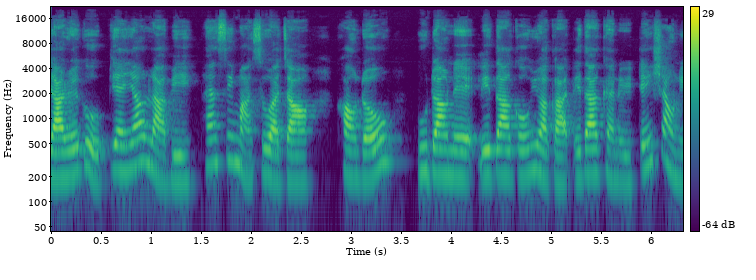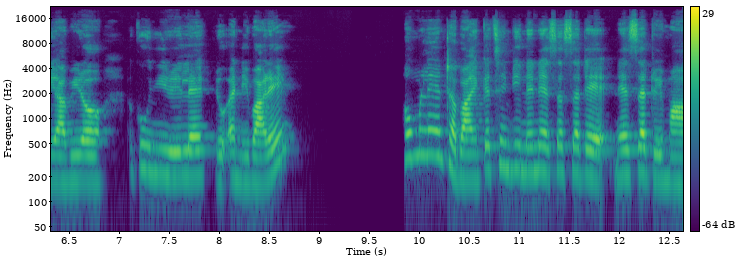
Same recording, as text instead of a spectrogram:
ယာရဲကိုပြန်ရောက်လာပြီးဖမ်းဆီးမှဆိုအကြောင်းခေါင်တုံးဘူတောင်နဲ့လေတာကုန်းရွာကဒေသခံတွေတင်းရှောင်နေရပြီးတော့အကူအညီတွေလည်းလိုအပ်နေပါတယ်။ဟုံးမလင်းထပိုင်းကချင်ပြည်နယ်နဲ့ဆက်ဆက်တဲ့နယ်စပ်တွေမှာ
